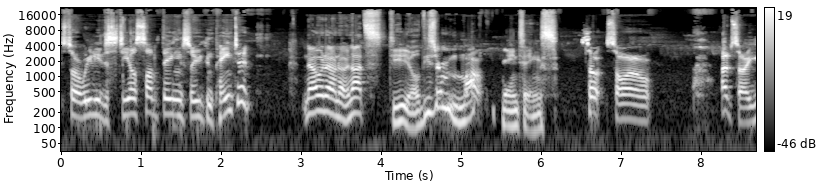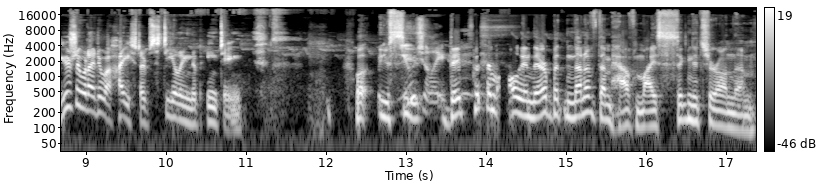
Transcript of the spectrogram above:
so we need to steal something so you can paint it. No, no, no, not steal. These are my paintings. So, so, I'm sorry. Usually, when I do a heist, I'm stealing the painting. Well, you see, Usually. they put them all in there, but none of them have my signature on them.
